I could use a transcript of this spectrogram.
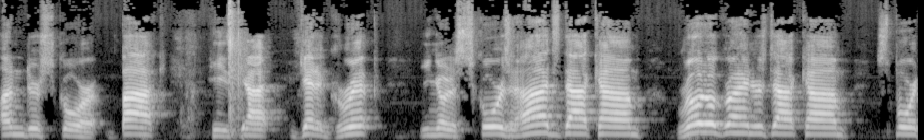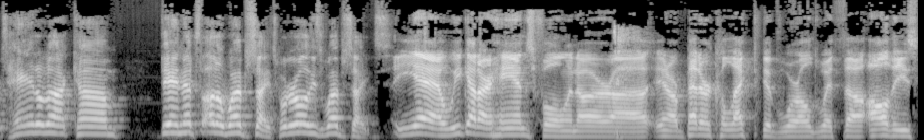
underscore Back. He's got Get a Grip. You can go to scoresandodds.com, rotogrinders.com, sportshandle.com. Dan, that's a lot of websites. What are all these websites? Yeah, we got our hands full in our uh, in our better collective world with uh, all these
